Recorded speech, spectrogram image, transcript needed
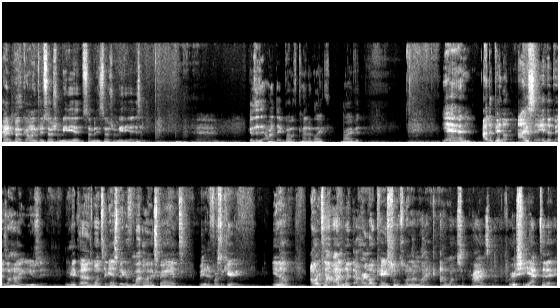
But but going through social media, somebody's social media isn't because aren't they both kind of like private? yeah i depend on i say it depends on how you use it yeah. Because once again, speaking from my own experience, we did it for security. You know, only time I looked at her location was when I'm like, I want to surprise her. Where's she at today?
